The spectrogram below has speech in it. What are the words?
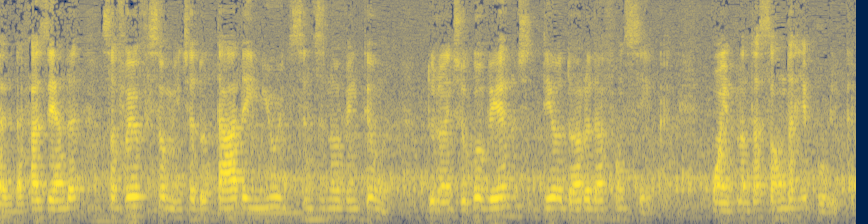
Ministério da Fazenda só foi oficialmente adotada em 1891, durante o governo de Deodoro da Fonseca, com a implantação da República.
